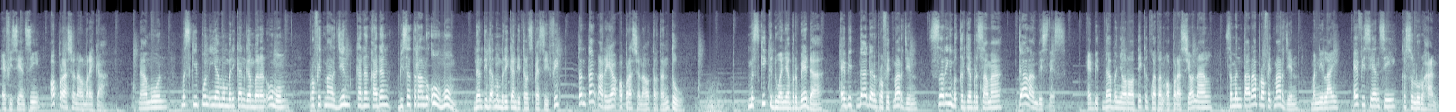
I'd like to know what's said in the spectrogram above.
efisiensi operasional mereka. Namun, meskipun ia memberikan gambaran umum, profit margin kadang-kadang bisa terlalu umum dan tidak memberikan detail spesifik tentang area operasional tertentu. Meski keduanya berbeda, EBITDA dan profit margin sering bekerja bersama dalam bisnis. EBITDA menyoroti kekuatan operasional, sementara profit margin menilai efisiensi keseluruhan.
